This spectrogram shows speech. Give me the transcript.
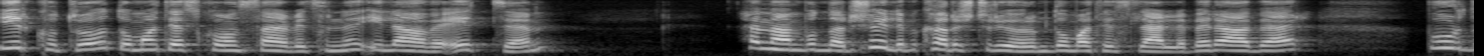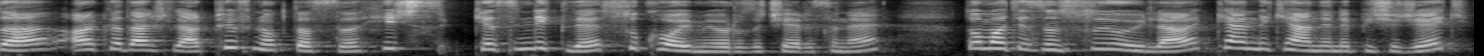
Bir kutu domates konservesini ilave ettim. Hemen bunları şöyle bir karıştırıyorum domateslerle beraber. Burada arkadaşlar püf noktası hiç kesinlikle su koymuyoruz içerisine. Domatesin suyuyla kendi kendine pişecek.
